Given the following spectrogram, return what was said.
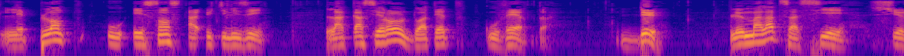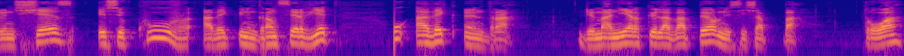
les plantes ou essences à utiliser. La casserole doit être couverte. 2. Le malade s'assied sur une chaise et se couvre avec une grande serviette ou avec un drap, de manière que la vapeur ne s'échappe pas. 3.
